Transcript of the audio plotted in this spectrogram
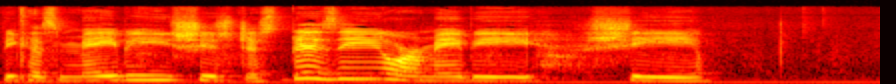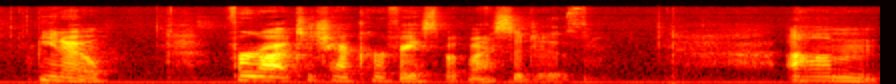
because maybe she's just busy or maybe she, you know, forgot to check her Facebook messages. Um,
